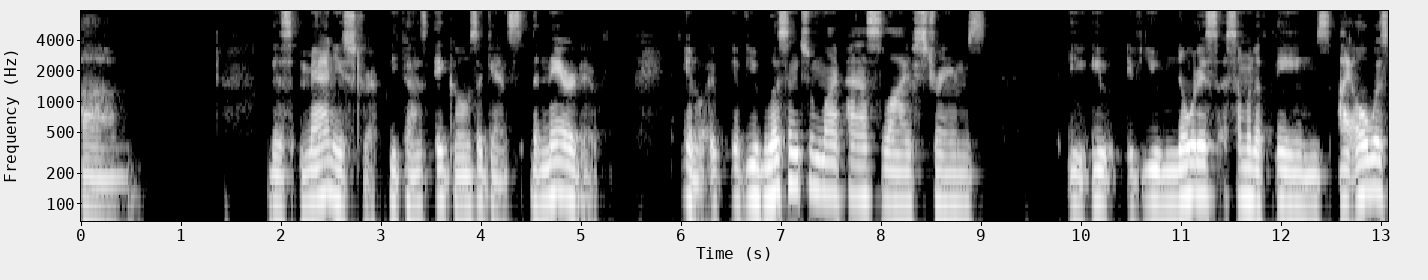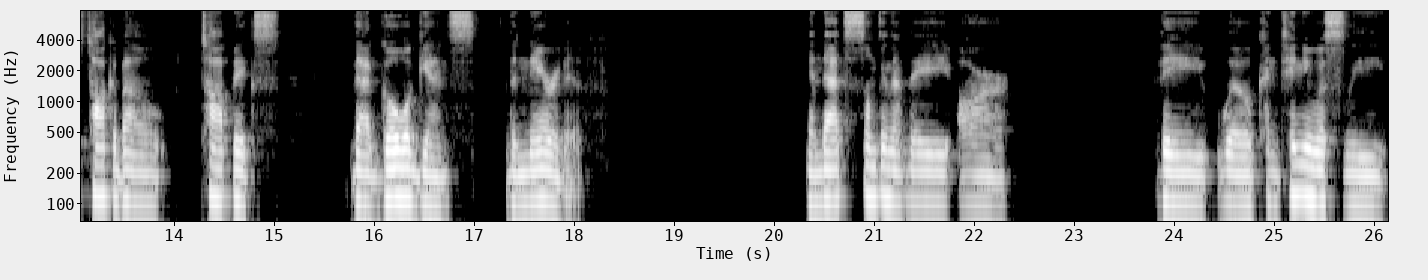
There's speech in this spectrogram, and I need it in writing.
um, this manuscript because it goes against the narrative. You know, if, if you've listened to my past live streams, you, you if you notice some of the themes, I always talk about topics that go against the narrative. And that's something that they are, they will continuously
